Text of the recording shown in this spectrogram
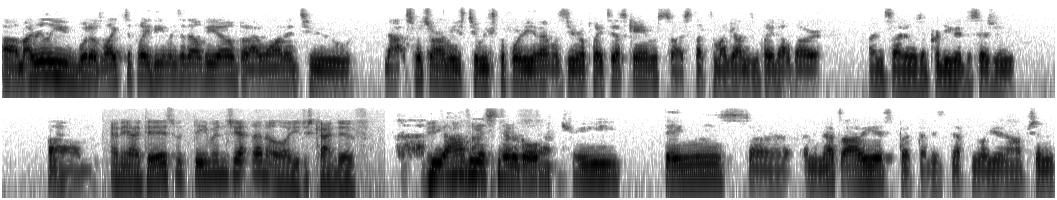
Um, I really would have liked to play Demons at LVO, but I wanted to not switch armies two weeks before the event with zero playtest games, so I stuck to my guns and played Eldar. Hindsight, it was a pretty good decision. Um, Any ideas with demons yet then, or you just kind of the obvious Nurgle tree things are, I mean, that's obvious, but that is definitely an option.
